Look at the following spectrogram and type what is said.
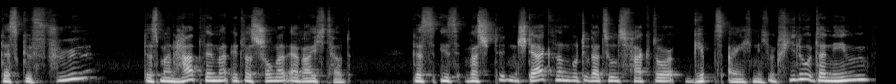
Das Gefühl, das man hat, wenn man etwas schon mal erreicht hat. Das ist, was einen stärkeren Motivationsfaktor gibt es eigentlich nicht. Und viele Unternehmen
